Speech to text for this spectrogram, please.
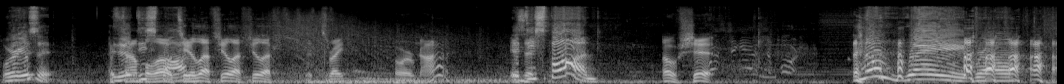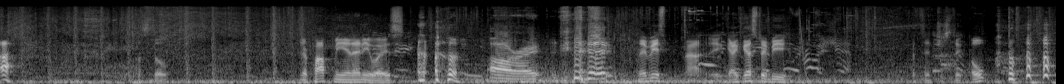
Where is it? It's Is it down below. To your left, to your left, to your left. It's right. Or not? It Is it? despawned. Oh, shit. No way, bro. Let's still. They're popping me in anyways. All right. maybe it's. Uh, I guess maybe. That's interesting. Oh.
